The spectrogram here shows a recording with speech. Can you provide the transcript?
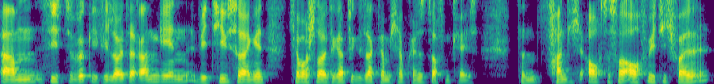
ähm, siehst du wirklich, wie Leute rangehen, wie tief sie reingehen. Ich habe auch schon Leute gehabt, die gesagt haben, ich habe keine Lust auf den Case. Dann fand ich auch, das war auch wichtig, weil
